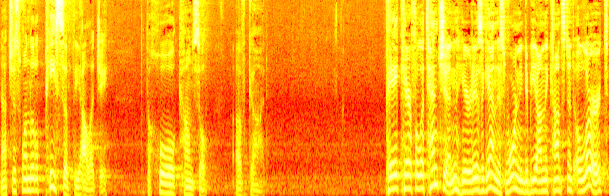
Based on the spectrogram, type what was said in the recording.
Not just one little piece of theology, but the whole counsel of God. Pay careful attention. Here it is again, this warning to be on the constant alert.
